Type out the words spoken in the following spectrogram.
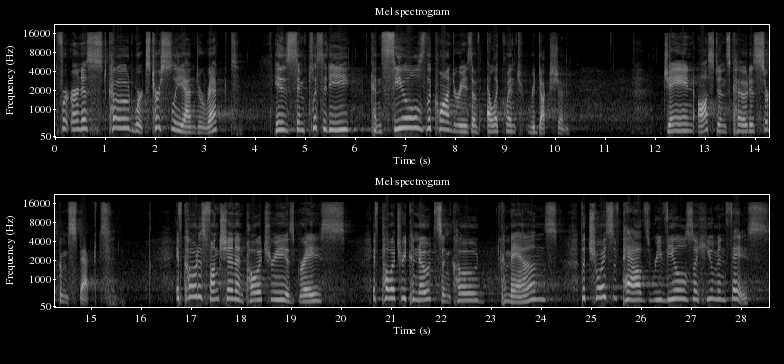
For Ernest, code works tersely and direct. His simplicity conceals the quandaries of eloquent reduction. Jane Austen's code is circumspect. If code is function and poetry is grace, if poetry connotes and code commands, the choice of paths reveals a human face.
